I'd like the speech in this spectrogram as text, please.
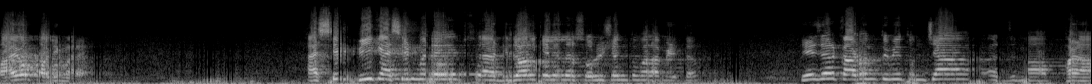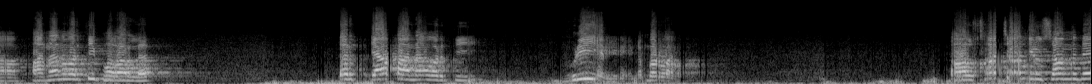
बायोपॉलिमर आहे. ऍसिड वीक ऍसिडमध्ये डिझॉल्व केलेलं सोल्युशन तुम्हाला मिळतं. हे जर काढून तुम्ही तुमच्या पानांवरती फवारलं तर त्या पानावरती भुरी येते नंबर वन पावसाच्या दिवसामध्ये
